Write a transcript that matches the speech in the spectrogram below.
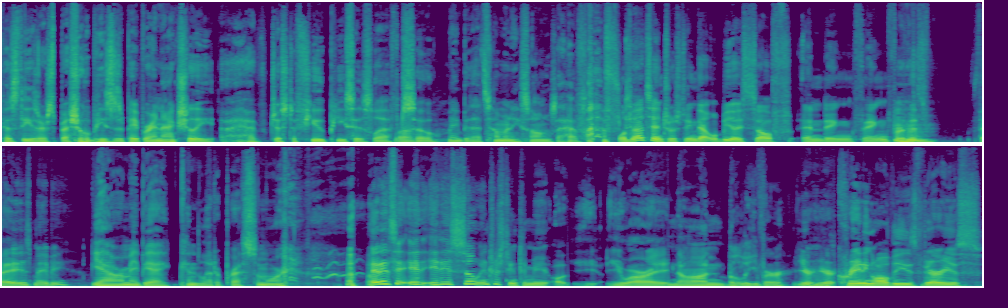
because these are special pieces of paper and actually I have just a few pieces left, so maybe that's how many songs I have left. Well, that's interesting. That will be a self-ending thing for this Mhm. phase, maybe. Yeah, or maybe I can letterpress some more. and it's it, it is so interesting to me. Oh, You are a non-believer. You're Mhm. you're creating all these various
